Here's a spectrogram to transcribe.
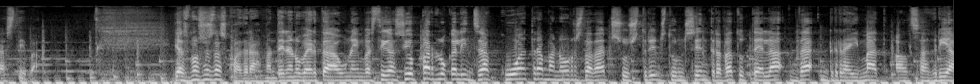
Esteve. I els Mossos d'Esquadra mantenen oberta una investigació per localitzar quatre menors d'edat sostrets d'un centre de tutela de Raimat, al Segrià.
